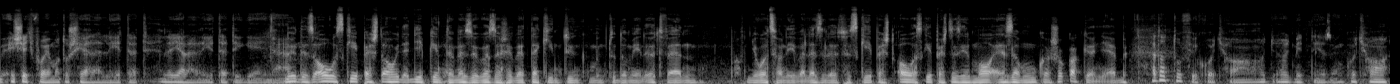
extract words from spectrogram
és egy folyamatos jelenlétet, jelenlétet igényel. De ez ahhoz képest, ahogy egyébként a mezőgazdaságra tekintünk, nem tudom én, 50 80 évvel ezelőtthöz képest, ahhoz képest azért ma ez a munka sokkal könnyebb. Hát attól függ, hogyha, hogy, hogy mit nézünk. Hogyha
